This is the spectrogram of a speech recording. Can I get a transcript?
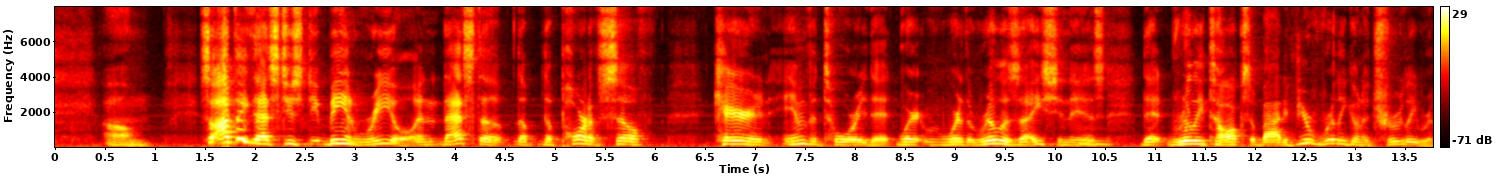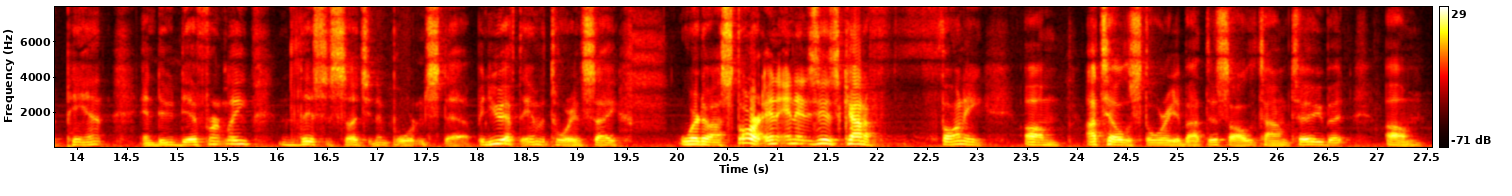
um, so I think that's just being real, and that's the the, the part of self care and inventory that where where the realization is that really talks about if you're really going to truly repent and do differently, this is such an important step, and you have to inventory and say, where do I start? And and it's just kind of funny. Um, I tell the story about this all the time too, but. Um,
